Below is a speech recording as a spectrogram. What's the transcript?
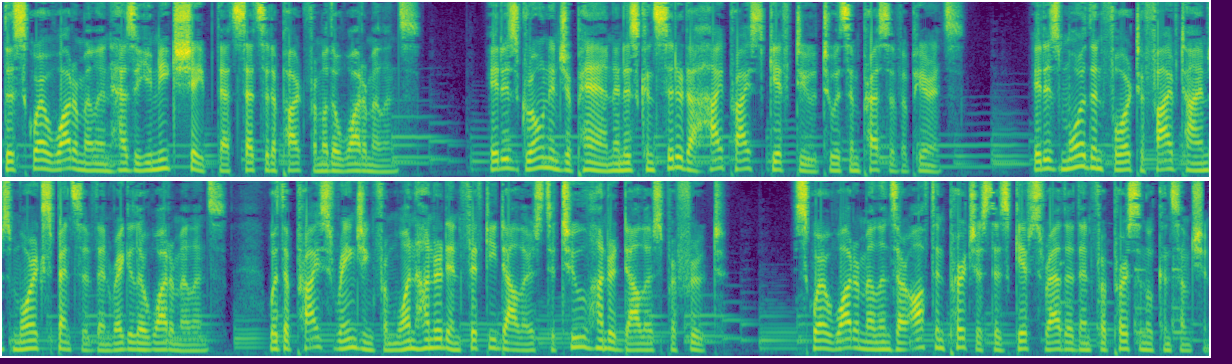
The square watermelon has a unique shape that sets it apart from other watermelons. It is grown in Japan and is considered a high priced gift due to its impressive appearance. It is more than 4 to 5 times more expensive than regular watermelons, with a price ranging from $150 to $200 per fruit. Square watermelons are often purchased as gifts rather than for personal consumption.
